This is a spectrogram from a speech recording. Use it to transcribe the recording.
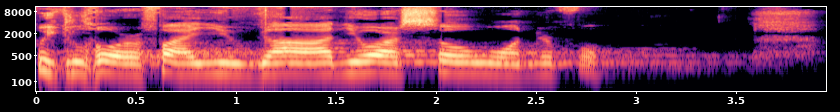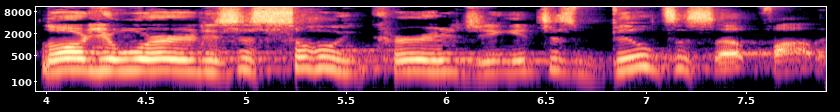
We glorify you, God. You are so wonderful. Lord, your word is just so encouraging. It just builds us up, Father.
